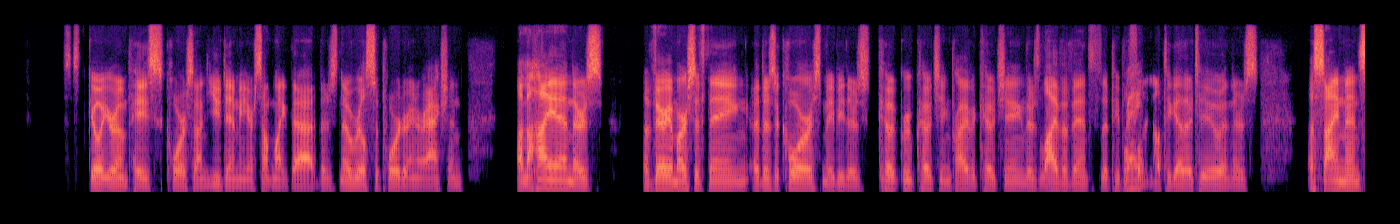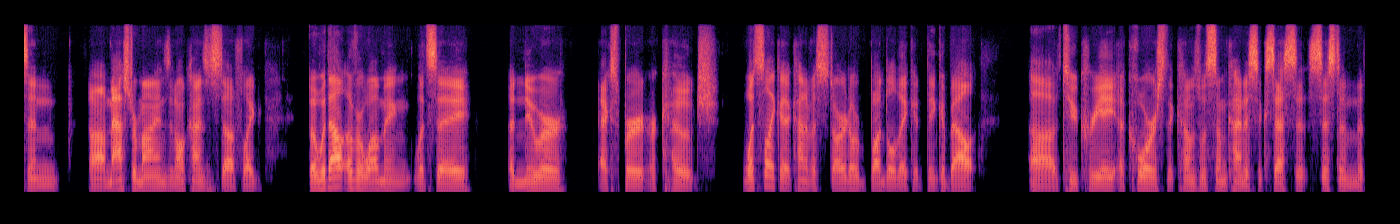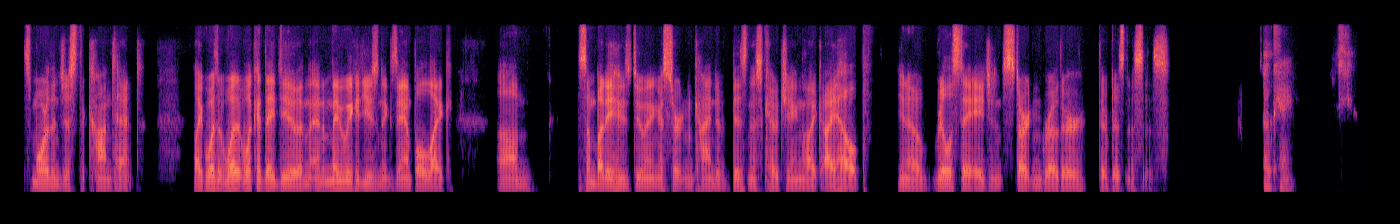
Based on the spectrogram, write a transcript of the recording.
go at your own pace course on Udemy or something like that. There's no real support or interaction. On the high end, there's a very immersive thing. Uh, there's a course, maybe there's co- group coaching, private coaching, there's live events that people right. fly out together to, and there's assignments and uh, masterminds and all kinds of stuff like but without overwhelming let's say a newer expert or coach what's like a kind of a starter bundle they could think about uh, to create a course that comes with some kind of success system that's more than just the content. Like what what what could they do? And, and maybe we could use an example like um, somebody who's doing a certain kind of business coaching like i help you know real estate agents start and grow their their businesses. Okay.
